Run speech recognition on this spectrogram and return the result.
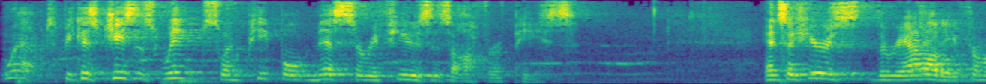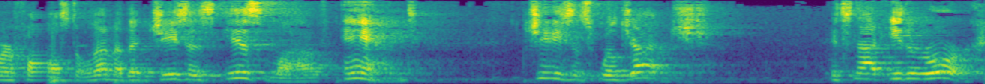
wept because Jesus weeps when people miss or refuse his offer of peace. And so here's the reality from our false dilemma that Jesus is love and Jesus will judge. It's not either or.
